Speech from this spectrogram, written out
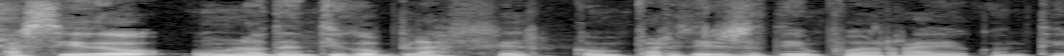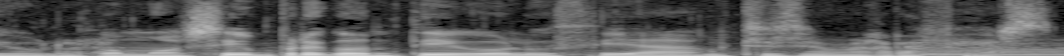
Ha sido un auténtico placer compartir ese tiempo de radio contigo, Laura. Como siempre contigo, Lucía. Muchísimas gracias.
